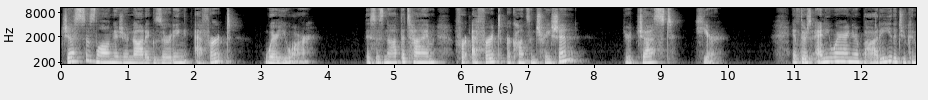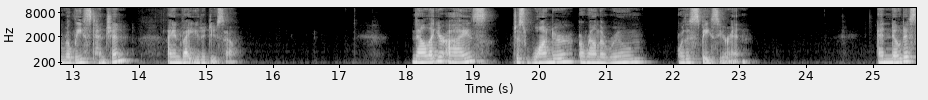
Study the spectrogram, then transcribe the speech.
just as long as you're not exerting effort where you are. This is not the time for effort or concentration. You're just here. If there's anywhere in your body that you can release tension, I invite you to do so. Now let your eyes just wander around the room or the space you're in. And notice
